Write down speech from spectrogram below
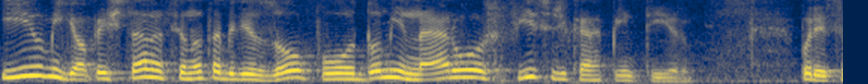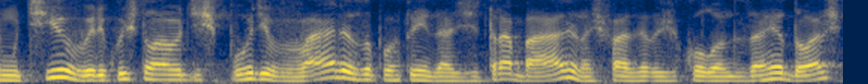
e o Miguel Pestana se notabilizou por dominar o ofício de carpinteiro. Por esse motivo, ele costumava dispor de várias oportunidades de trabalho nas fazendas de colonos dos arredores,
